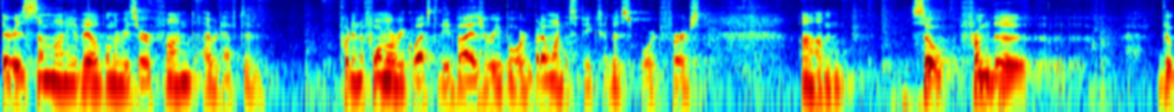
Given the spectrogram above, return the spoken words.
there is some money available in the reserve fund. I would have to put in a formal request to the advisory board, but I wanted to speak to this board first. Um, so from the the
